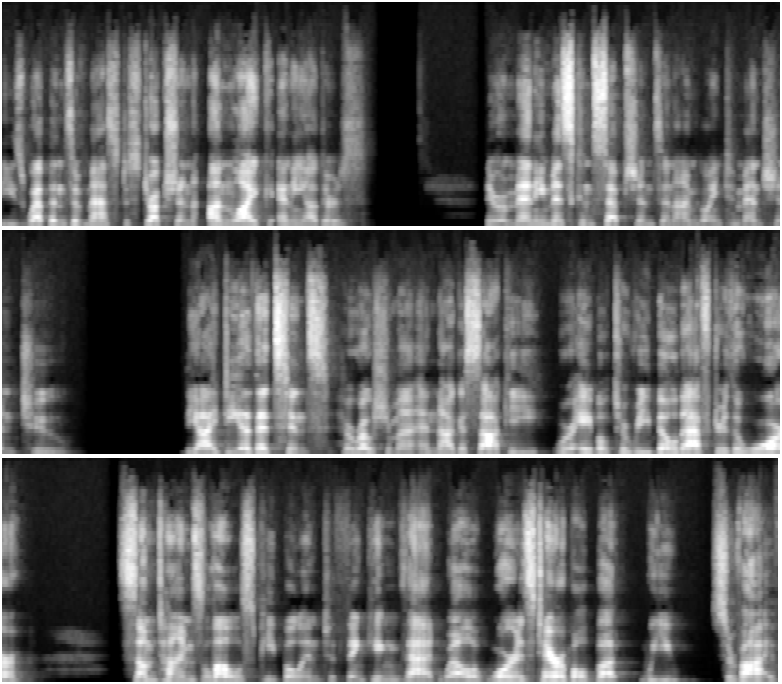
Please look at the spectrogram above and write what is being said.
these weapons of mass destruction unlike any others? There are many misconceptions, and I'm going to mention two. The idea that since Hiroshima and Nagasaki were able to rebuild after the war, sometimes lulls people into thinking that, well, war is terrible, but we survive.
